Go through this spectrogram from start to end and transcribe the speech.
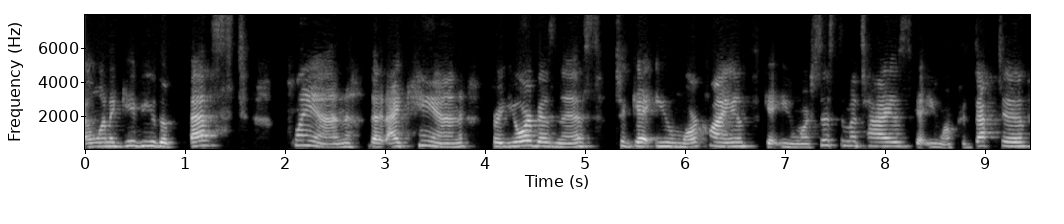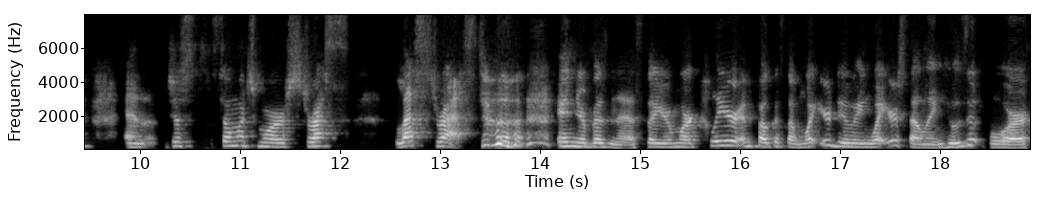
I want to give you the best plan that I can for your business to get you more clients, get you more systematized, get you more productive, and just so much more stress less stressed in your business. So you're more clear and focused on what you're doing, what you're selling, who's it for,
